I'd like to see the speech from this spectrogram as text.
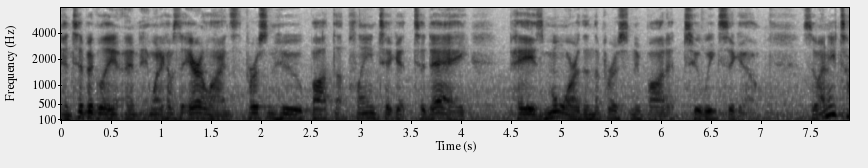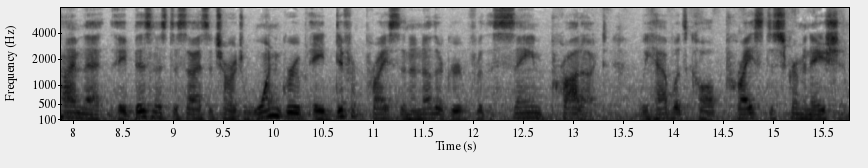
and typically, and when it comes to airlines, the person who bought the plane ticket today pays more than the person who bought it two weeks ago. So anytime that a business decides to charge one group a different price than another group for the same product, we have what's called price discrimination.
